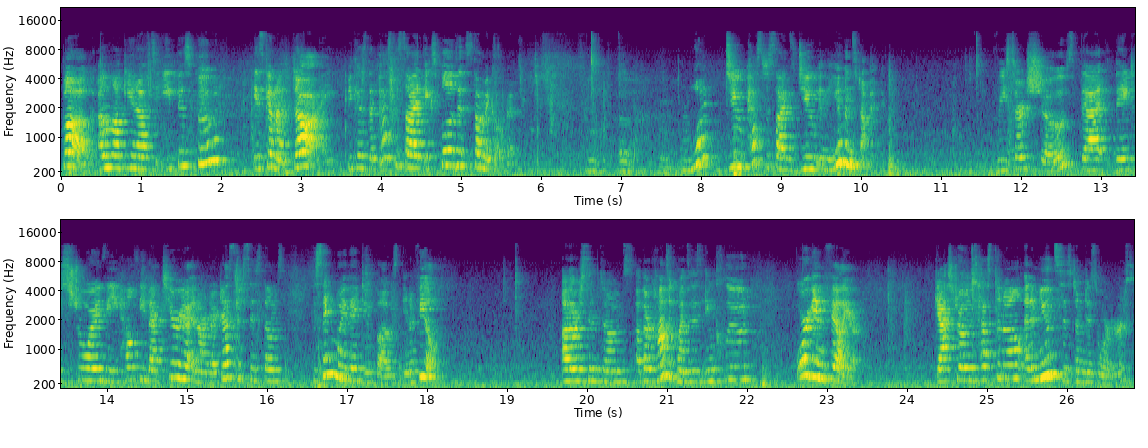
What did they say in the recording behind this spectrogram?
bug unlucky enough to eat this food is gonna die because the pesticide explodes its stomach open. What do pesticides do in the human stomach? Research shows that they destroy the healthy bacteria in our digestive systems the same way they do bugs in a field. Other symptoms, other consequences include organ failure, gastrointestinal and immune system disorders,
